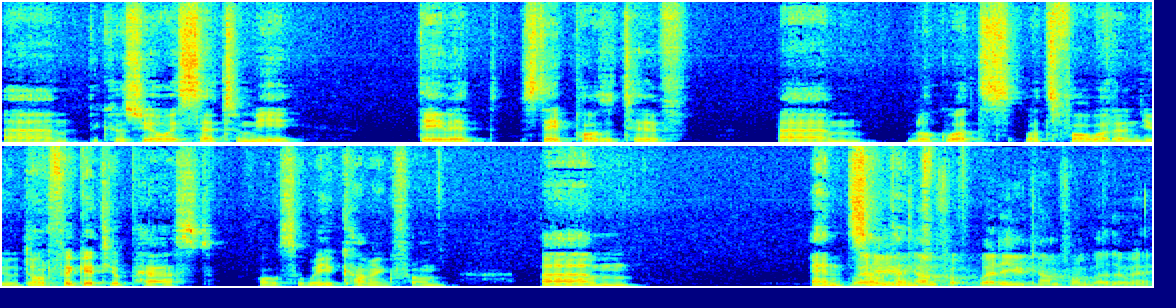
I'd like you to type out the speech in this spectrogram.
um, because she always said to me, "David, stay positive. Um, look what's what's forward on you. Don't forget your past. Also, where you're coming from." Um, and where sometimes, do you come from? Where do you come from, by the way?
